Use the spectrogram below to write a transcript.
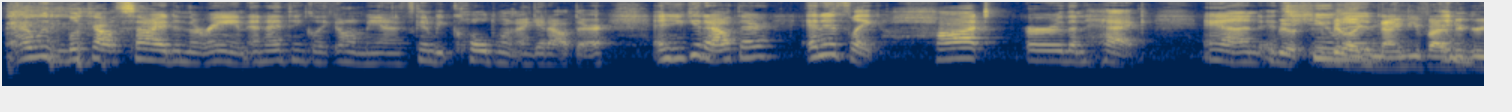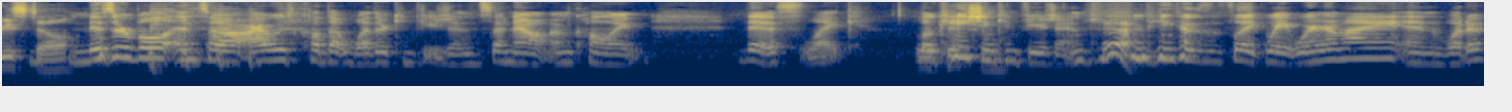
I would look outside in the rain and I think like, oh man, it's gonna be cold when I get out there. And you get out there and it's like hotter than heck, and It'd be, it's it'd be humid, like 95 and degrees still. miserable. And so I always called that weather confusion. So now I'm calling this like location, Location. confusion. Yeah. because it's like, wait, where am I? And what do-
